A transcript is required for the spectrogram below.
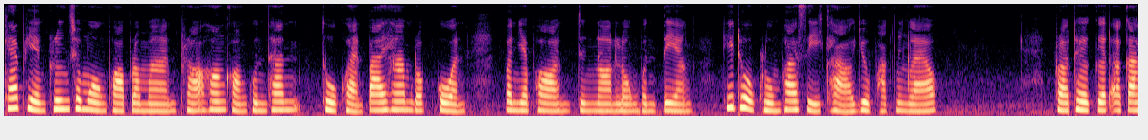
แค่เพียงครึ่งชั่วโมงพอประมาณ เพราะห้องของคุณท่านถูกแขวนป้ายห้ามรบกวน ปัญญพรจึงนอนลงบนเตียง ที่ถูกคลุมผ้าสีขาวอยู่พักหนึ่งแล้ว เพราะเธอเกิดอาการ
